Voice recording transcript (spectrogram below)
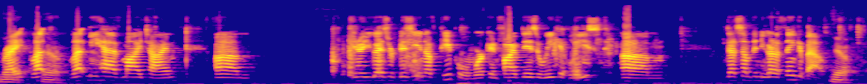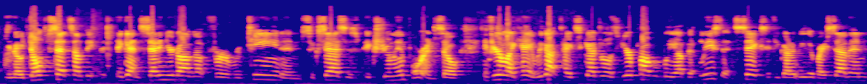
right? Right, Let yeah. let me have my time. Um, you know, you guys are busy enough people, working five days a week at least. Um, that's something you got to think about. Yeah. you know don't set something again setting your dog up for routine and success is extremely important. So if you're like hey we got tight schedules you're probably up at least at six if you got to be there by seven.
